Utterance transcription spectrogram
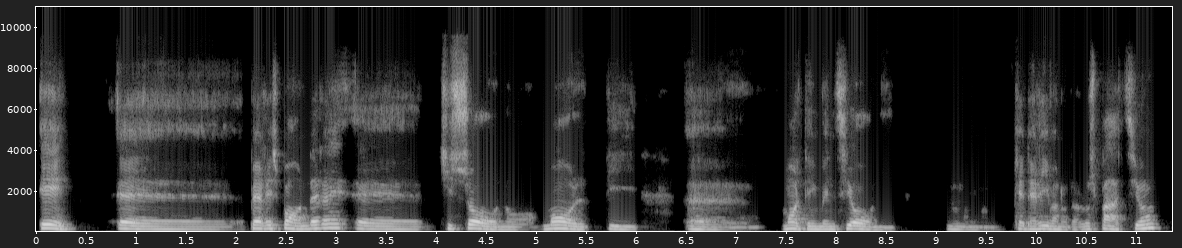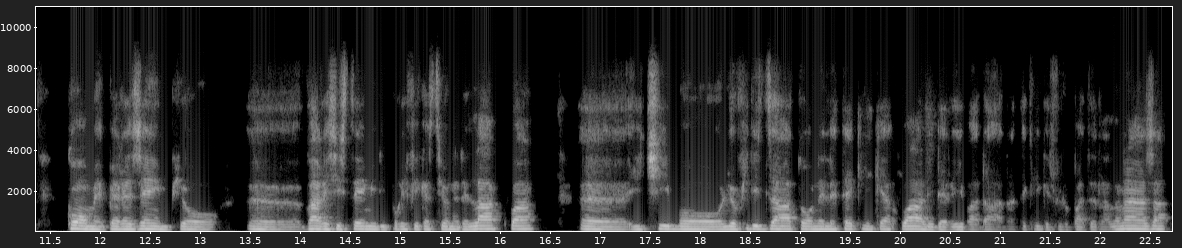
E eh, per rispondere eh, ci sono molti, eh, molte invenzioni che derivano dallo spazio, come per esempio eh, vari sistemi di purificazione dell'acqua, eh, il cibo liofilizzato nelle tecniche attuali deriva da, da tecniche sviluppate dalla NASA,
